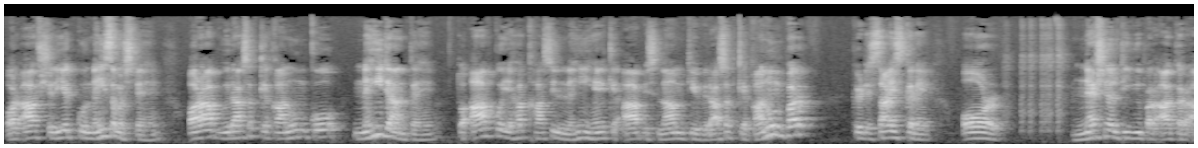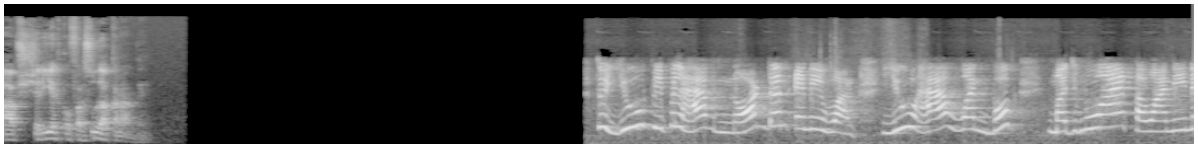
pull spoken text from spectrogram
اور آپ شریعت کو نہیں سمجھتے ہیں اور آپ وراثت کے قانون کو نہیں جانتے ہیں، تو آپ کو یہ حق حاصل نہیں ہے کہ آپ اسلام کی وراثت کے قانون پر کرٹیسائز کریں اور نیشنل ٹی وی پر آ کر آپ شریعت کو فرسودہ قرار دیں۔ So you people have not done any work. You have one book, Majmua Qawanin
